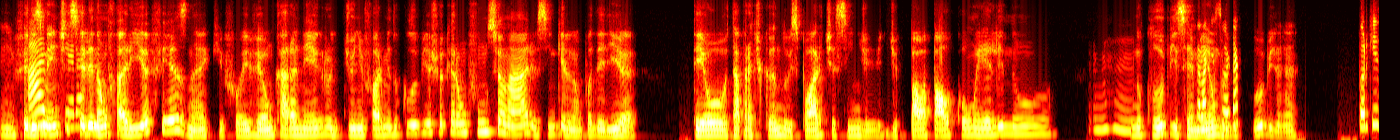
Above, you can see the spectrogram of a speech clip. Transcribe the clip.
Infelizmente, ah, se ele não faria, fez, né? Que foi ver um cara negro de uniforme do clube e achou que era um funcionário, assim, que ele não poderia ter ou tá praticando o esporte, assim, de, de pau a pau com ele no, uhum. no clube, ser Aquela membro do da... clube, né? Porque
